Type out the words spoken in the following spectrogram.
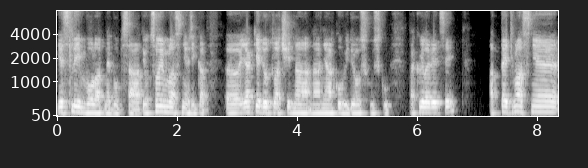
jestli jim volat nebo psát, jo, co jim vlastně říkat, e, jak je dotlačit na, na nějakou videoschůzku, takovéhle věci. A teď vlastně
